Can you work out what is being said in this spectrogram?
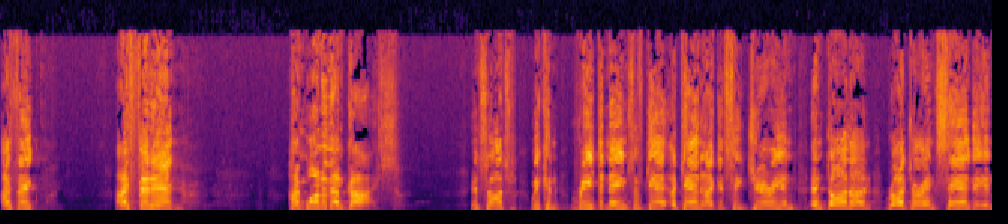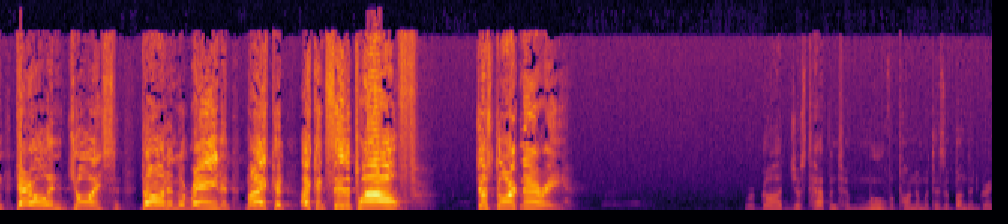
I think I fit in. I'm one of them guys. And so let's, we can read the names again, again, and I can see Jerry and, and Donna and Roger and Sandy and Daryl and Joyce and Don and Lorraine and Mike, and I can see the 12. Just ordinary. Where God just happened to move upon them with his abundant grace.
